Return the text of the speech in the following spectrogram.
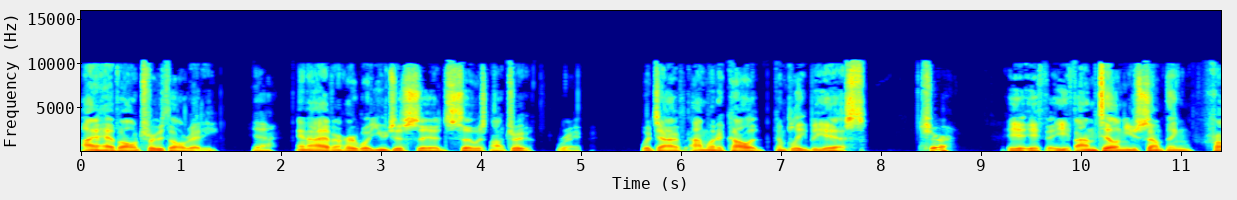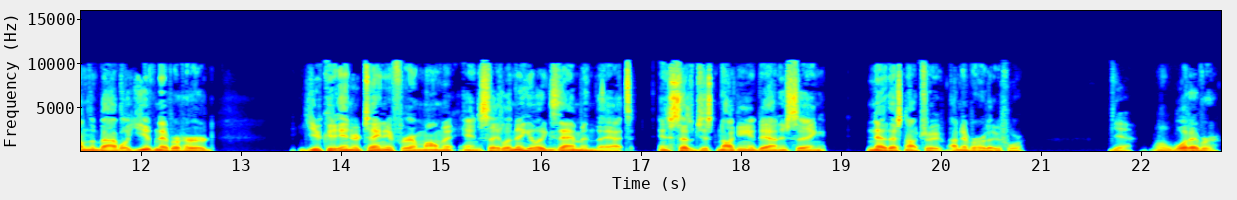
I have all truth already. Yeah. And I haven't heard what you just said, so it's not true, right. which I, I'm going to call it complete BS. Sure. If, if I'm telling you something from the Bible you've never heard, you could entertain it for a moment and say, let me go examine that instead of just knocking it down and saying, no, that's not true. I've never heard that before. Yeah. Well, whatever.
